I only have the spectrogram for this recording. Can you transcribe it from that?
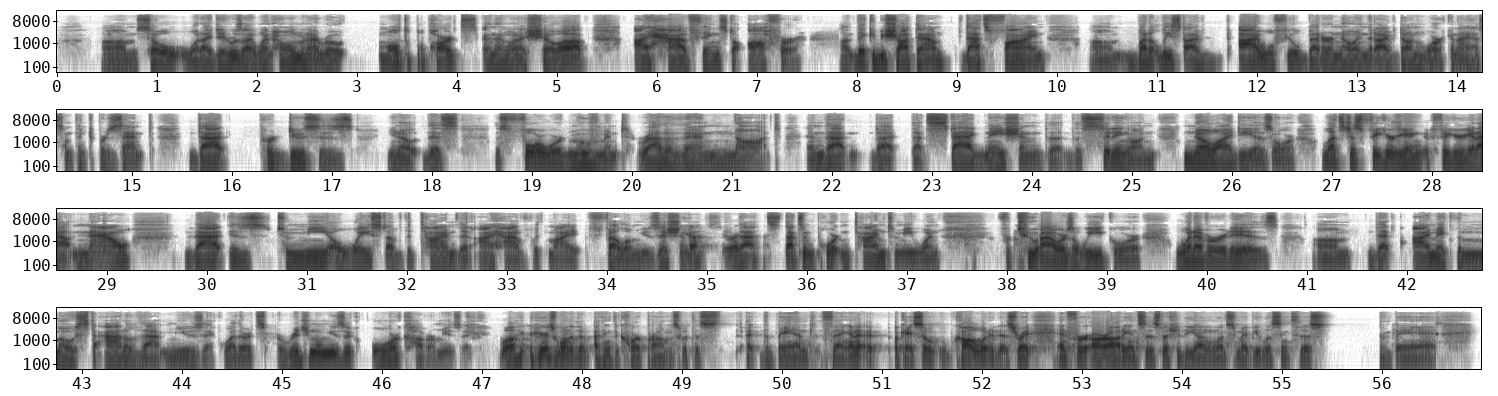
Um, so what i did was i went home and i wrote multiple parts and then when i show up i have things to offer. Uh, they could be shot down that's fine um, but at least i've i will feel better knowing that i've done work and i have something to present. That produces you know this this forward movement rather than not. And that that that stagnation the the sitting on no ideas or let's just figuring figure it out now that is to me a waste of the time that I have with my fellow musicians. Yeah, right. That's that's important time to me when for two hours a week or whatever it is, um, that I make the most out of that music, whether it's original music or cover music. Well, here's one of the I think the core problems with this uh, the band thing. And uh, okay, so call it what it is, right? And for our audiences, especially the young ones who might be listening to this from band,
